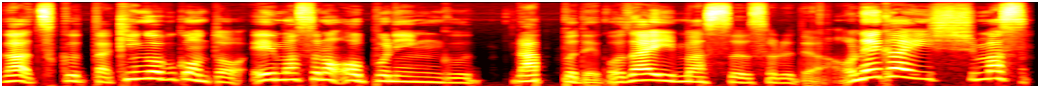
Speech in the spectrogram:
が作ったキングオブコント A マスのオープニングラップでございます。それではお願いします。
